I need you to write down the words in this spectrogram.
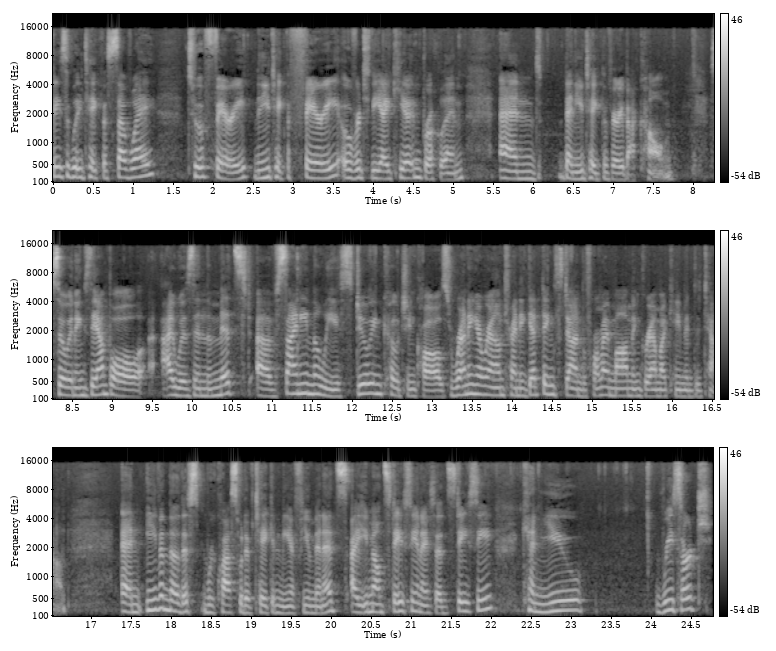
basically take the subway to a ferry, then you take the ferry over to the IKEA in Brooklyn, and then you take the ferry back home. So, an example, I was in the midst of signing the lease, doing coaching calls, running around trying to get things done before my mom and grandma came into town. And even though this request would have taken me a few minutes, I emailed Stacy and I said, "Stacy, can you research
